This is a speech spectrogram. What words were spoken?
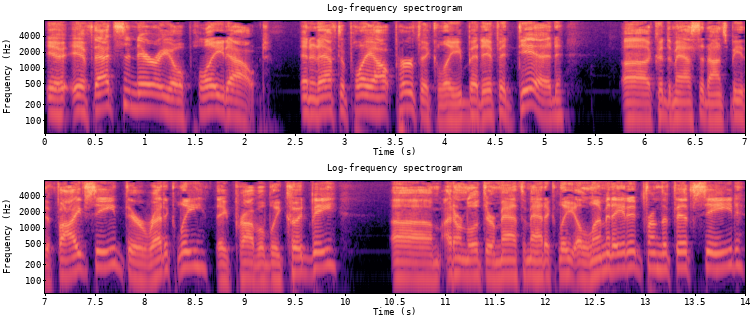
If, if that scenario played out, and it'd have to play out perfectly, but if it did, uh, could the Mastodons be the five seed? Theoretically, they probably could be. Um, I don't know if they're mathematically eliminated from the fifth seed,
